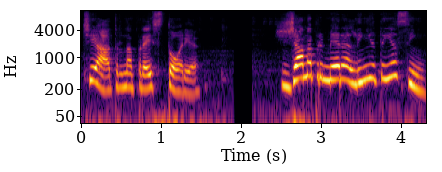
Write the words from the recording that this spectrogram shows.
Teatro na pré-história. Já na primeira linha tem assim:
